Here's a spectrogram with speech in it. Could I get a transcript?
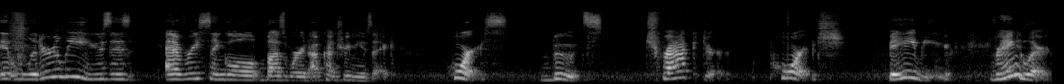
it literally uses every single buzzword of country music horse, boots, tractor, porch, baby, Wrangler.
